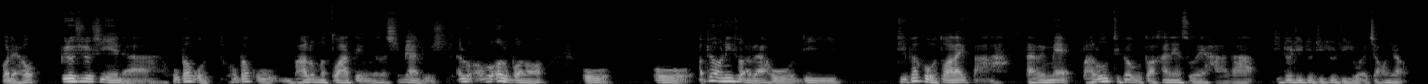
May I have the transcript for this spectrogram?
ဟုတ်တယ်ဟုတ်ပြီးလို့ရှိလို့ရှိရင်ဒါဟိုဘက်ကိုဟိုဘက်ကိုဘာလို့မသွားတင်ဘူးလဲဆိုတော့ရှင်းပြလူရှိအဲ့လိုအဲ့လိုပေါ့နော်ဟိုဟိုအပြောင်းအနည်းဆိုတာဗျာဟိုဒီဒီဘက်ကိုသွားလိုက်ပါဒါပေမဲ့ဘာလို့ဒီဘက်ကိုသွားခိုင်းလဲဆိုတဲ့ဟာကဒီလိုဒီလိုဒီလိုဒီလိုအကြောင်းကြောင့်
